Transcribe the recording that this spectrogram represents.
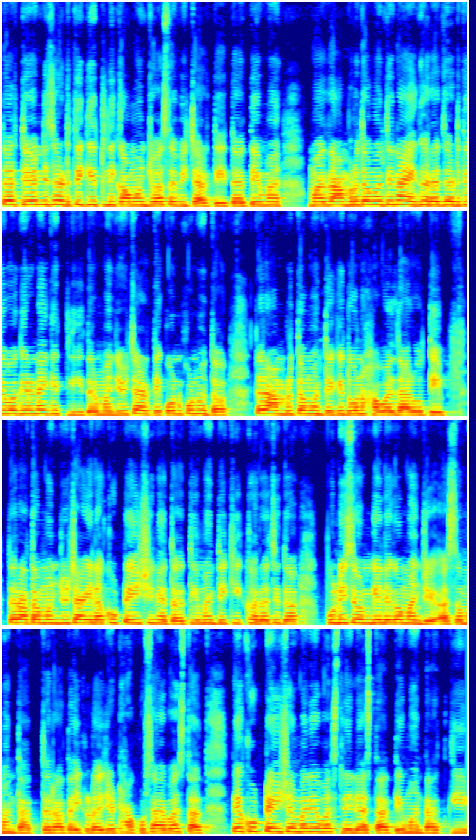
तर त्यांनी झडती घेतली का मंजू असं विचारते. तर ते म मला अमृता म्हणते नाही घरात झडती वगैरे नाही घेतली. तर मंजू विचारते कोण कोण होतं? तर अमृता म्हणते की दोन हवालदार होते. तर आता मंजूच्या आईला खूप टेन्शन येतं. ती म्हणते की खरंच इथं पोलीस येऊन गेले ग म्हणजे? असं म्हणतात. तर आता इकडं जे ठाकूर साहेब असतात ते खूप टेन्शनमध्ये बसलेले असतात. ते म्हणतात की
